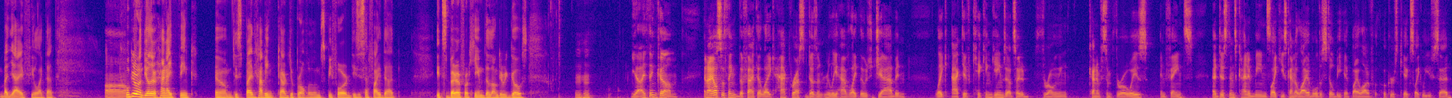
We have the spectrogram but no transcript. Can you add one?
but yeah, I feel like that. Um, Hooker, on the other hand, I think, um, despite having cardio problems before, this is a fight that it's better for him the longer it goes. hmm Yeah, I think, um, and I also think the fact that like Haqparast doesn't really have like those jab and like active kicking games outside of throwing, kind of some throwaways and feints at distance, kind of means like he's kind of liable to still be hit by a lot of Hooker's kicks, like what you said.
